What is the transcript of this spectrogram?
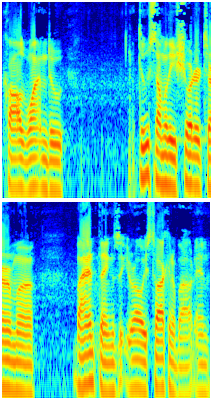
called wanting to do some of these shorter term uh, bond things that you're always talking about. And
